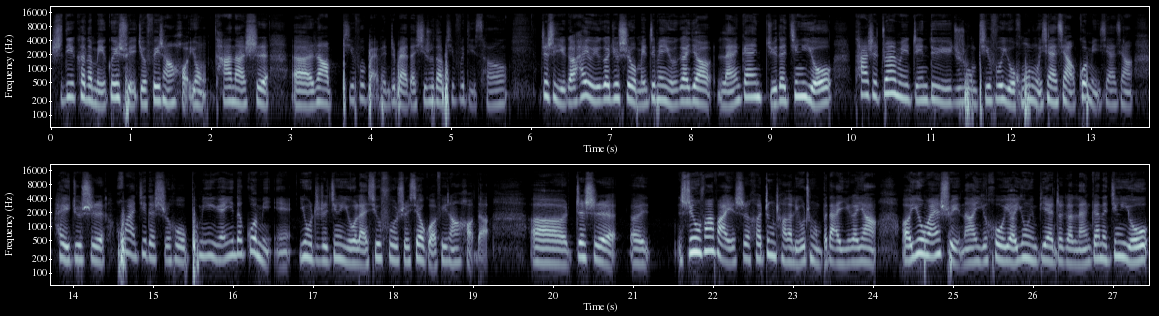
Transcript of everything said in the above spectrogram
史蒂克的玫瑰水就非常好用，它呢是呃让皮肤百分之百的吸收到皮肤底。层，这是一个，还有一个就是我们这边有一个叫蓝柑橘的精油，它是专门针对于这种皮肤有红肿现象、过敏现象，还有就是换季的时候不明原因的过敏，用这支精油来修复是效果非常好的。呃，这是呃使用方法也是和正常的流程不大一个样。呃，用完水呢以后要用一遍这个蓝柑的精油，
